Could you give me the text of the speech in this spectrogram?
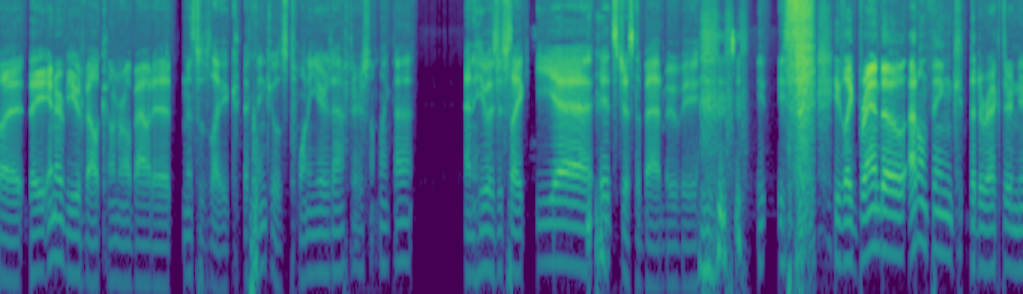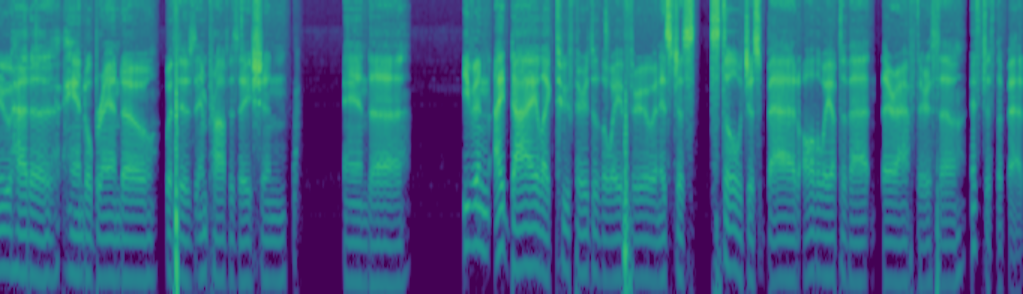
but they interviewed Val Kilmer about it, and this was like, I think it was 20 years after or something like that. And he was just like, "Yeah, it's just a bad movie." he, he's he's like Brando. I don't think the director knew how to handle Brando with his improvisation, and uh, even I die like two thirds of the way through, and it's just still just bad all the way up to that thereafter. So it's just a bad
